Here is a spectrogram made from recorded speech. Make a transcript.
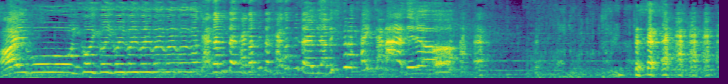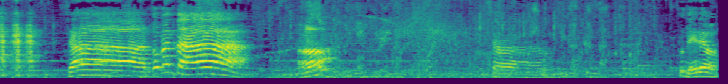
아이고 이거 이거 이거 이거 이거 이거 이거 이거 이거 다 잡힌다 다 잡힌다 다 잡힌다. 여기 안에 히드라 다 있잖아. 내려. 자 또 간다. 어? 자 또 내려.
